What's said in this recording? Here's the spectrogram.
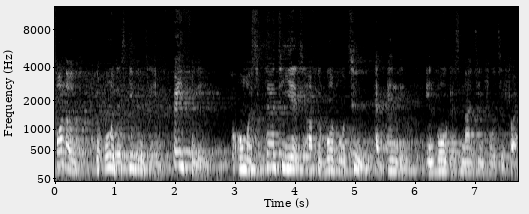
followed the orders given to him faithfully for almost 30 years after World War II had ended in August 1945.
